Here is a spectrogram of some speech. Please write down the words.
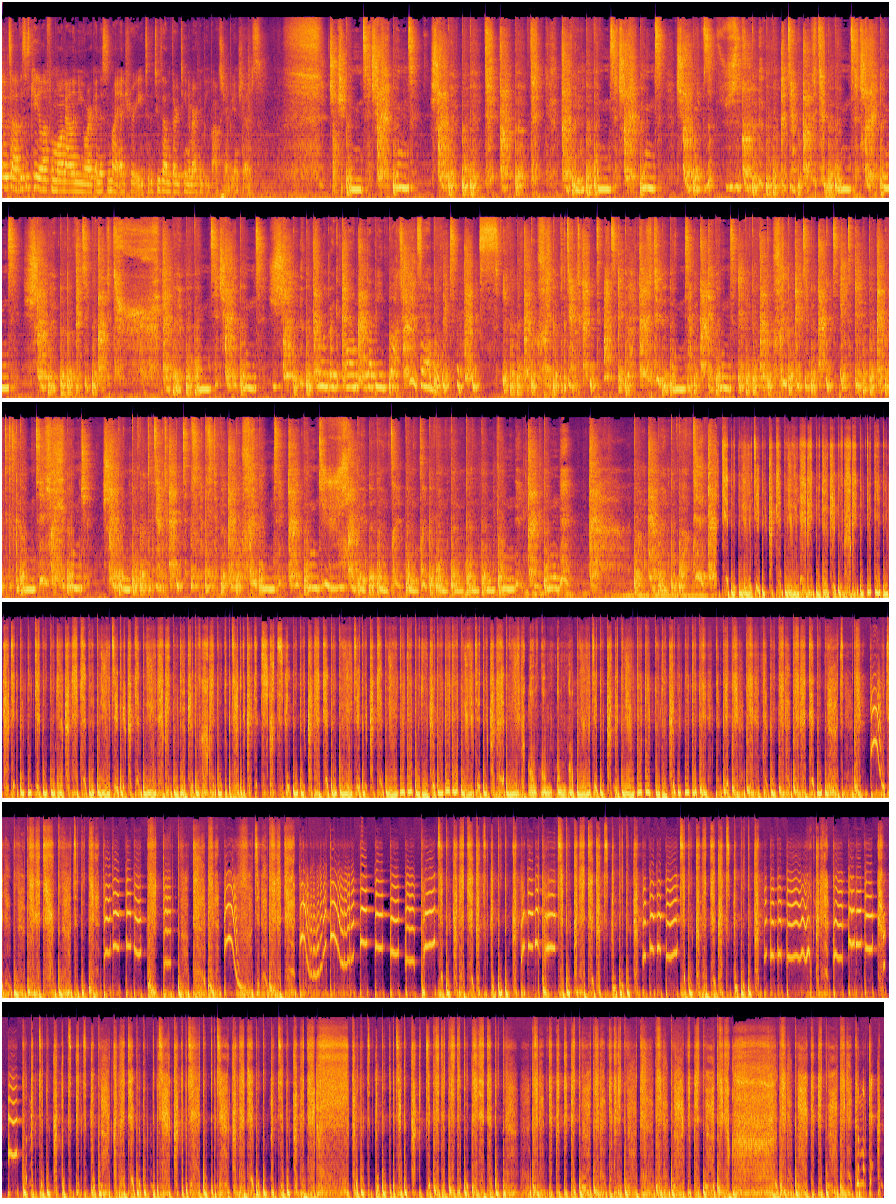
Hey, what's up? This is Kaila from Long Island, New York, and this is my entry to the 2013 American Beatbox Championships. Someone break it down, break that beatbox sound. Typical.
